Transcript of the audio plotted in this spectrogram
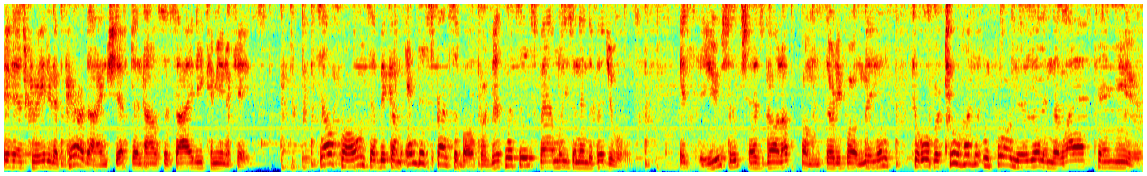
It has created a paradigm shift in how society communicates. Cell phones have become indispensable for businesses, families, and individuals. Its usage has gone up from 34 million to over 204 million in the last 10 years.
